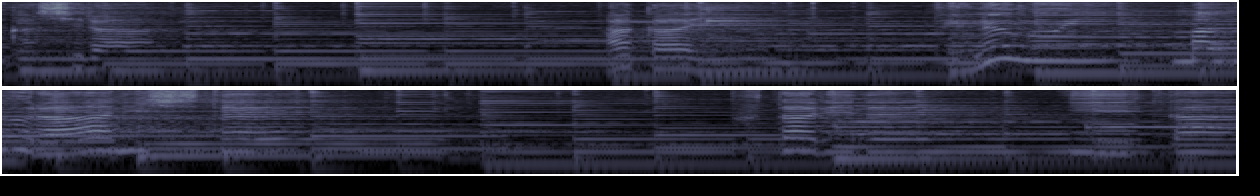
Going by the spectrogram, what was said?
かしら。赤い手ぬぐいマフラーにして。二人で行った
